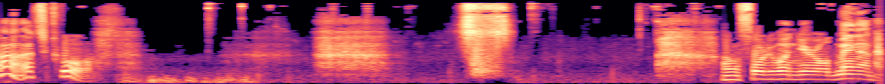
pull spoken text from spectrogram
Oh, that's cool. I'm a 41 year old man.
